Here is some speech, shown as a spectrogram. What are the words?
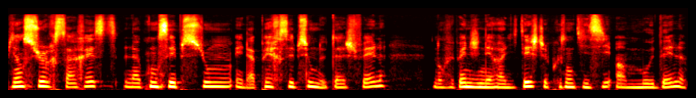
Bien sûr, ça reste la conception et la perception de Tachfel, n'en fais pas une généralité, je te présente ici un modèle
